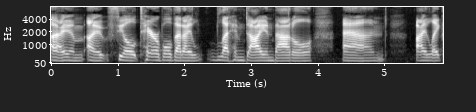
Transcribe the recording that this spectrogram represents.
I am I feel terrible that I let him die in battle and I like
